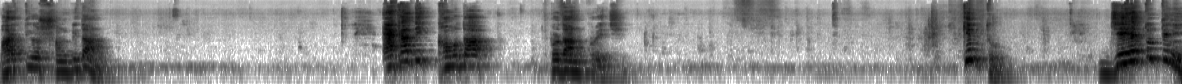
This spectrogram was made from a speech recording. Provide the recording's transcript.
ভারতীয় সংবিধান একাধিক ক্ষমতা প্রদান করেছে। কিন্তু যেহেতু তিনি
